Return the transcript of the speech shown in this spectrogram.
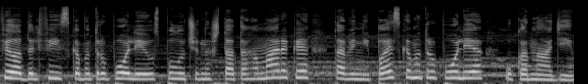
Філадельфійська митрополія у Сполучених Штатах Америки та Вінніпейська митрополія у Канаді.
